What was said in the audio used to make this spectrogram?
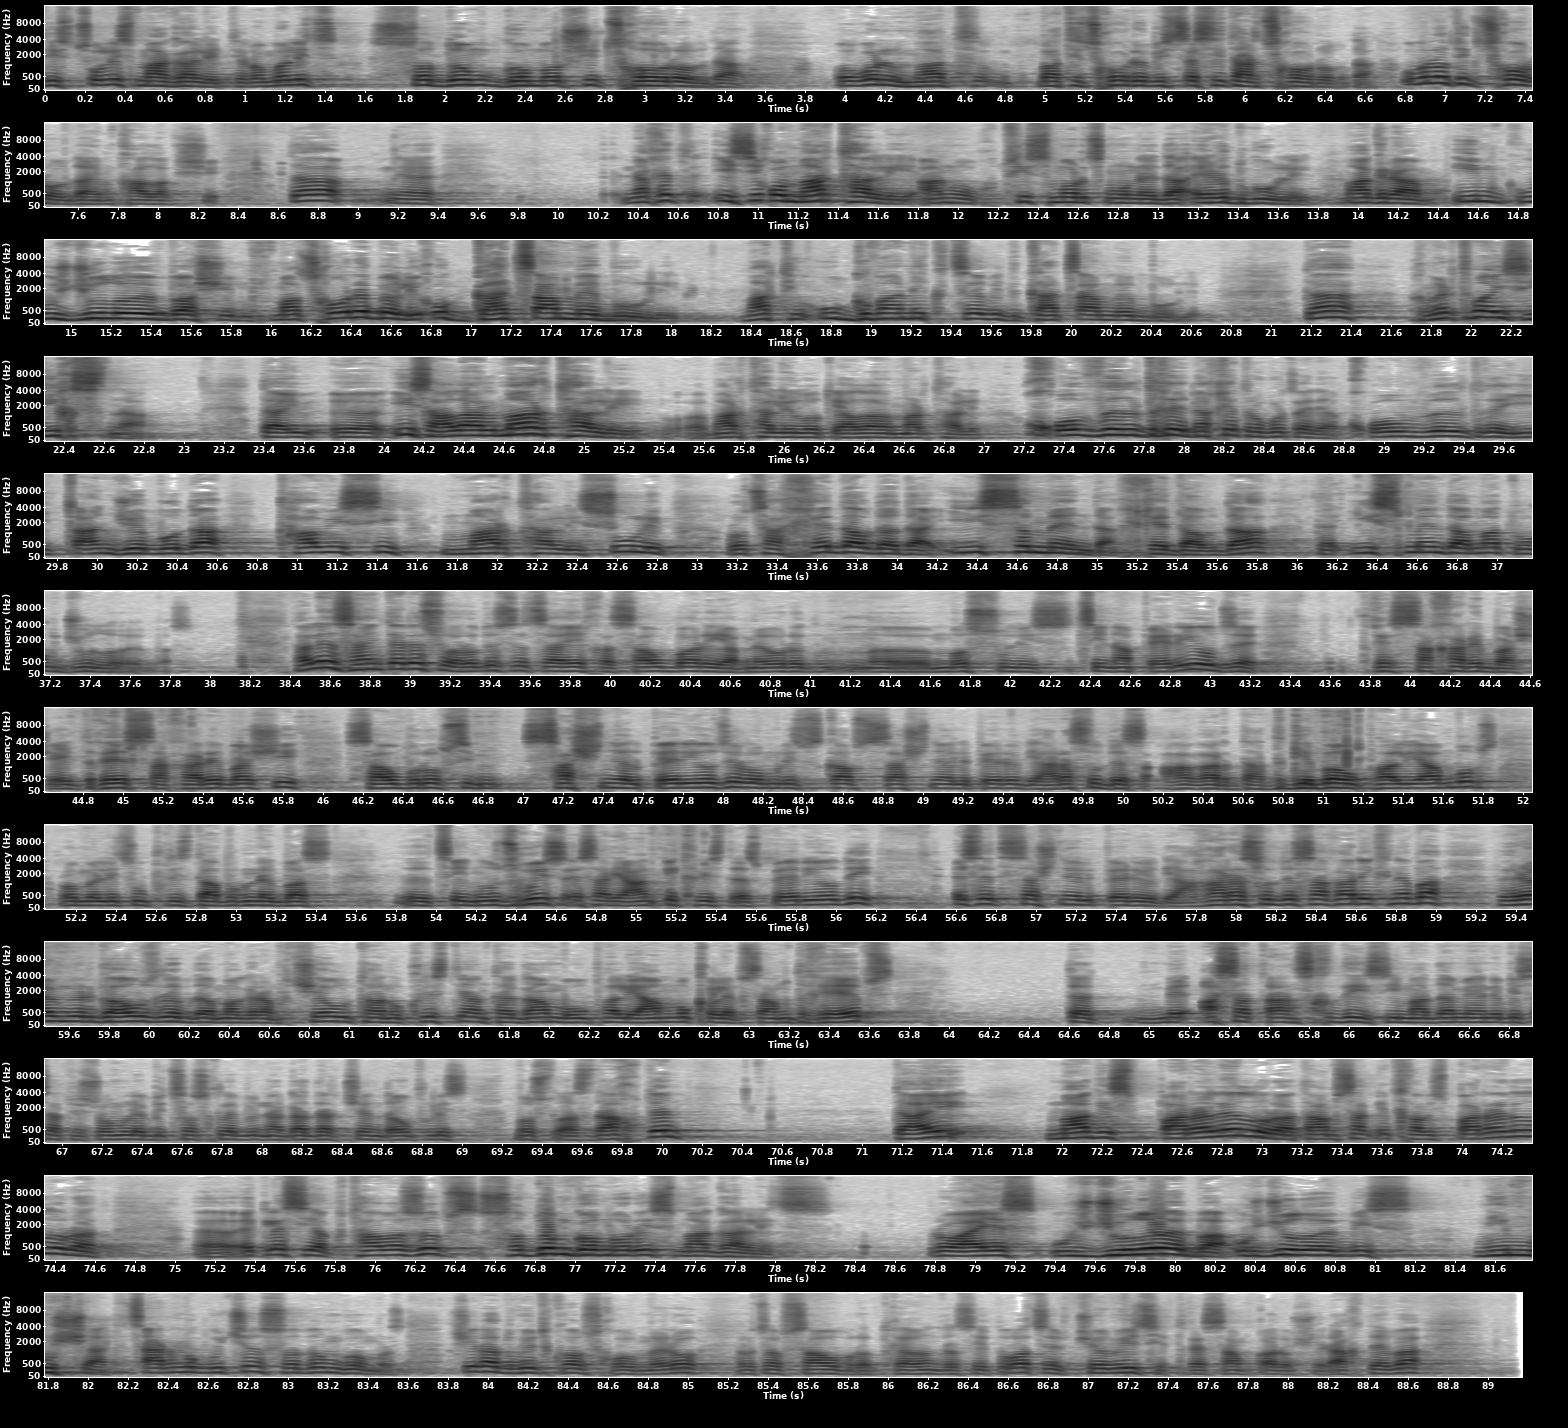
დისწulis მაგალითი რომელიც სოდომ გომორში ცხოვრობდა ოღონ მათ მათი ცხოვრების წესით არ ცხოვრობდა. უბრალოდ იქ ცხოვრობდა იმ ქალაქში. და ნახეთ ის იყო მართალი ანუ ღვთისმორწმუნე და ერთგული მაგრამ იმ უსჯულოებაში მაცხოვრებელი იყო გაწამებული. მათი უგვანი ქცევით გაწამებული. და ღმერთმა ის იხსნა და ის ალალმართალი მართალი ლოტი ალალმართალი ყოველდღე ნახეთ როგორ წერია ყოველდღე იტანჯებოდა თავისი მართალი სულით როცა ხედავდა და ისმენდა ხედავდა და ისმენდა მათ ურჯულოებას. ძალიან საინტერესოა როდესაც აი ხა საუბარია მეორე მოსulis წინა პერიოდზე დღეს сахарებაში, აი დღეს сахарებაში საუბრობს იმ საშნელ პერიოდზე, რომლის მსგავს საშნელი პერიოდი არასოდეს აღარ დადგება, უფალი ამბობს, რომელიც უფლის დაბრუნებას წინ უძღვის, ეს არის ანტიქრისტეს პერიოდი. ესეთი საშნელი პერიოდი აღარასოდეს აღარ იქნება, ვერავინ ვერ გაუძლებდა, მაგრამ რჩეულთან, ქრისტიანთა გამო უფალი ამოკლებს ამ დღეებს და მე ასატანს ხდის იმ ადამიანებისათვის, რომლებიც სოცხლები უნდა გადარჩენ და უფლის მოსვლას დახვდნენ. და აი მაგის პარალელურად ამ საკითხავის პარალელურად ეკლესია გვთავაზობს სოდომ გომორის მაგალითს რომ აი ეს უსჯულოება უსჯულოების ნიმუშად წარმოგვიჩენ სოდომ გომორს. ხშირად გვითხოვს ხოლმე რომ როცა საუბრობთ დღევანდელ სიტუაციებს ჩვენ ვიცით დღეს სამყაროში რა ხდება.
